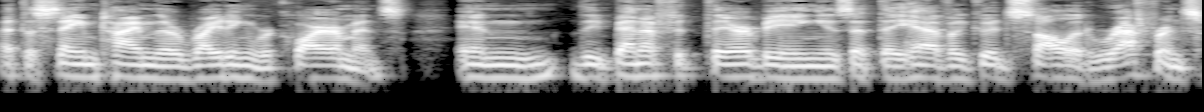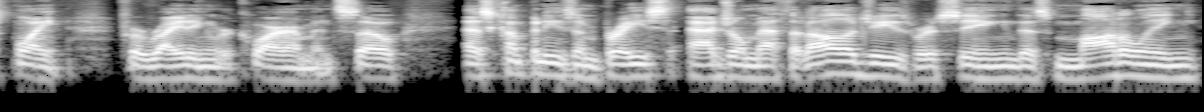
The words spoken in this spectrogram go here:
at the same time they're writing requirements. And the benefit there being is that they have a good solid reference point for writing requirements. So as companies embrace agile methodologies, we're seeing this modeling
